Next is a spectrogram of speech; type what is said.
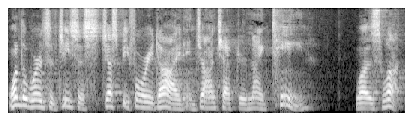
One of the words of Jesus just before he died in John chapter 19 was what?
